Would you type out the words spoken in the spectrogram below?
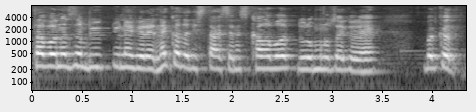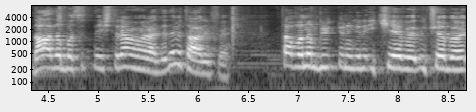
Tavanızın büyüklüğüne göre ne kadar isterseniz kalabalık durumunuza göre. Bakın daha da basitleştiremem herhalde değil mi tarifi? Tavanın büyüklüğüne göre ikiye böl, üçe böl.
